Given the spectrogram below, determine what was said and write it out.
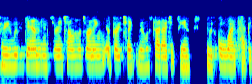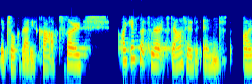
who lived down in Sorrento and was running a boutique real estate agency, and he was always happy to talk about his craft. So I guess that's where it started, and I,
